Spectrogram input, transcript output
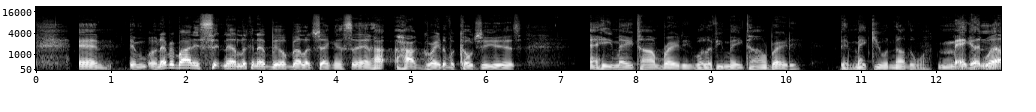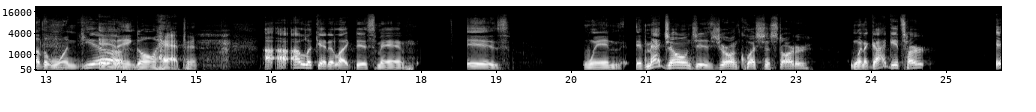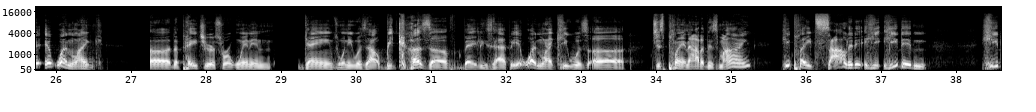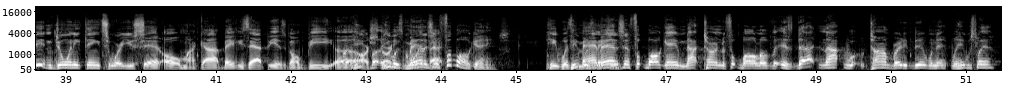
And, and when everybody's sitting there looking at Bill Belichick and saying how, how great of a coach he is, and he made Tom Brady, well, if he made Tom Brady, then make you another one. Make another what? one. Yeah. It ain't going to happen. I, I look at it like this, man, is when if Matt Jones is your unquestioned starter, when a guy gets hurt, it, it wasn't like uh, the Patriots were winning games when he was out because of Bailey Zappe. It wasn't like he was uh, just playing out of his mind. He played solid. He he didn't he didn't do anything to where you said, "Oh my God, Bailey Zappe is going to be uh, he, our starting He was managing football games. He was he managing, was managing football game, not turning the football over. Is that not what Tom Brady did when it, when he was playing?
